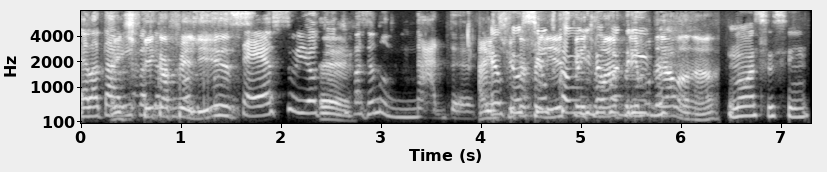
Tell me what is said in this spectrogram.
Ela tá A aí gente fazendo fica um feliz. sucesso e eu tô É. aqui fazendo nada. A gente É o que eu fica sinto feliz com a é Olivia primo Rodrigo. dela, né? Nossa, sim.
